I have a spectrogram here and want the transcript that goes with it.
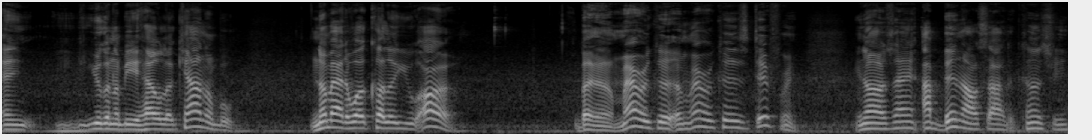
and you're gonna be held accountable, no matter what color you are. But in America, America is different. You know what I'm saying? I've been outside the country.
